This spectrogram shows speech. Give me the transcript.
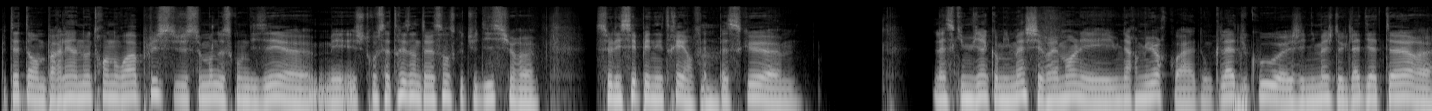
peut-être en parler à un autre endroit, plus justement de ce qu'on disait. euh, mais je trouve ça très intéressant ce que tu dis sur euh, se laisser pénétrer, en fait, Mm. parce que. euh, Là, ce qui me vient comme image, c'est vraiment les, une armure, quoi. Donc là, du coup, euh, j'ai une image de gladiateur euh,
